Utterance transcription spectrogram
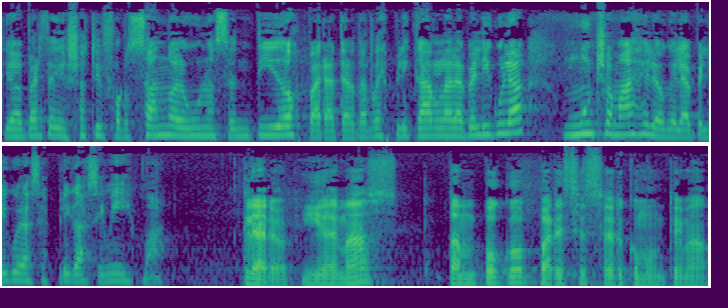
Digo, me parece que yo estoy forzando algunos sentidos para tratar de explicarle a la película mucho más de lo que la película se explica a sí misma. Claro, y además tampoco parece ser como un tema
